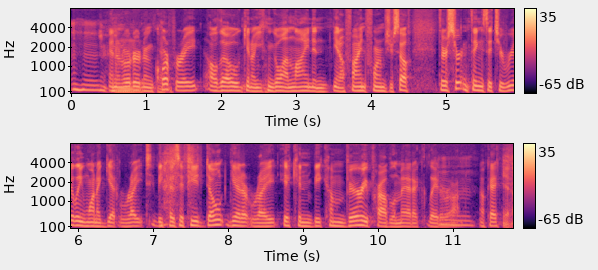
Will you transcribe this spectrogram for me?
Mm-hmm. And in order to incorporate, yeah. although you know you can go online and you know find forms yourself, there are certain things that you really want to get right because if you don't get it right, it can become very problematic later mm-hmm. on. Okay. Yeah.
